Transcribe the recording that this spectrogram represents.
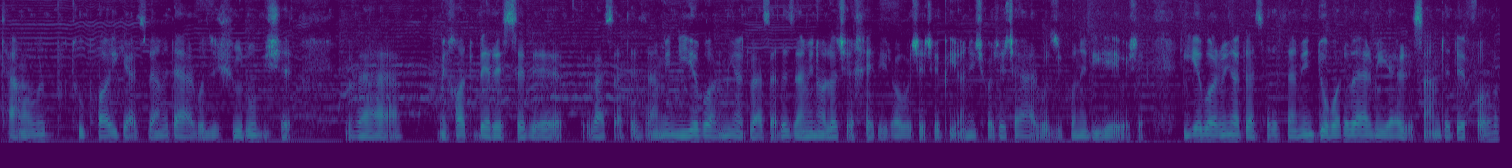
تمام توپ هایی که از دم دروازه شروع میشه. و می‌خواد برسه به وسط زمین. یه بار میاد وسط زمین حالا چه خدیرا باشه چه پیانیچ باشه چه هر بازیکن دیگه ای باشه. یه بار میاد وسط زمین دوباره برمیگرده سمت دفاع.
